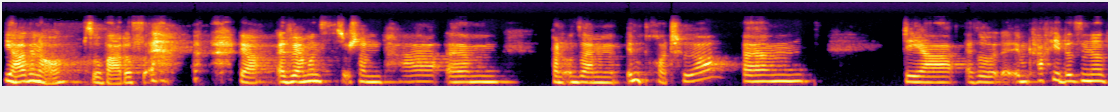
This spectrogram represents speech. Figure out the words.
Ja, genau, so war das. ja, also wir haben uns schon ein paar ähm, von unserem Importeur ähm, der, also im Kaffeebusiness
